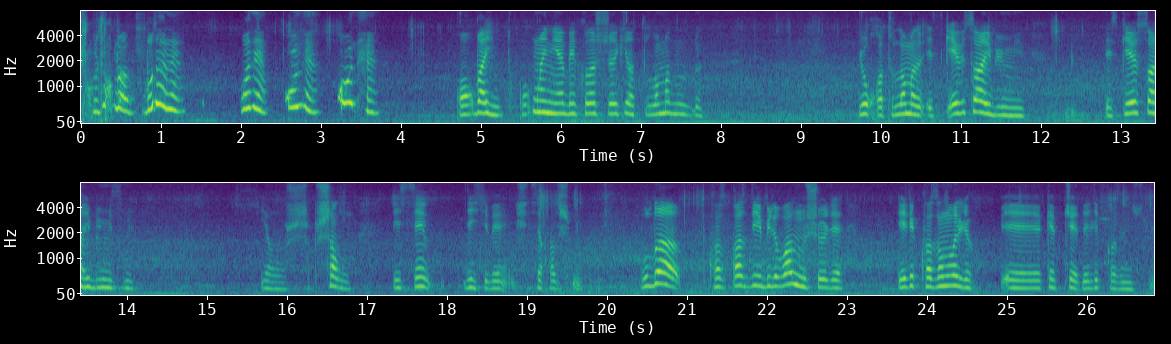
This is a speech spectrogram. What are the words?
Çocuklar bu da ne? O ne? O ne? O ne? Korkmayın. Korkmayın ya. Ben Clash hatırlamadınız mı? Yok hatırlamadım. Eski ev sahibi mi? Eski ev sahibimiz mi? Ya şapşal. Neyse, neyse ben işte karışmayayım. Burada kaz, kaz diye biri var mı şöyle? Delik kazan var ya. E, kepçe delik kazan işte.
